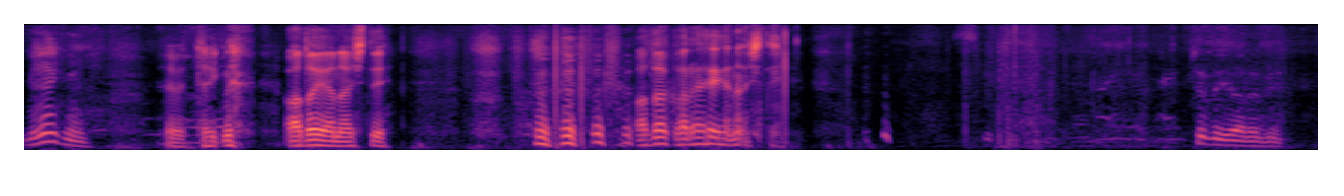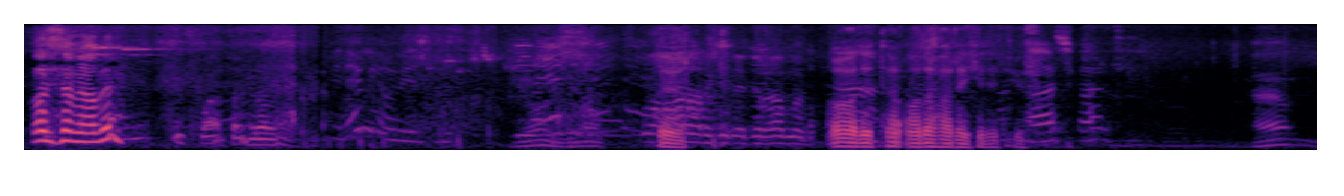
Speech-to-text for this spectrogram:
Bilek mi? Evet, tekne ada yanaştı. ada karaya yanaştı. Tövbe yarabbi. Kaç tane abi? Evet. Adeta ada hareket ediyor. Gidip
